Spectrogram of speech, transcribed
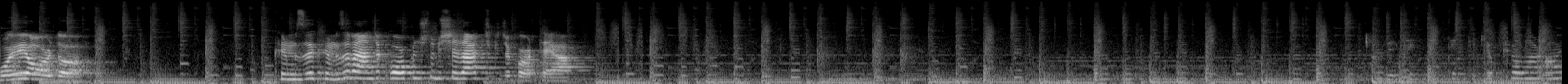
Boyuyordu. Kırmızı kırmızı bence korkunçlu bir şeyler çıkacak ortaya. Yapıyorlar. Ay.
